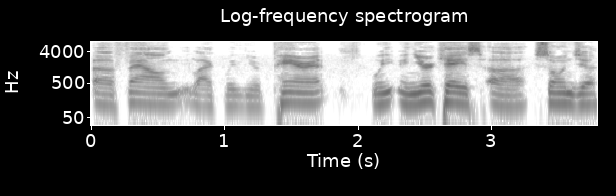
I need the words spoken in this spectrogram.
uh, found like with your parent, when, in your case, uh, Sonja,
